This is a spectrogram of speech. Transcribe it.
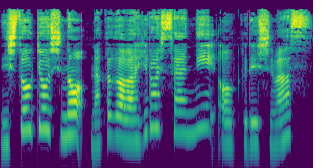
西東京市の中川博さんにお送りします。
